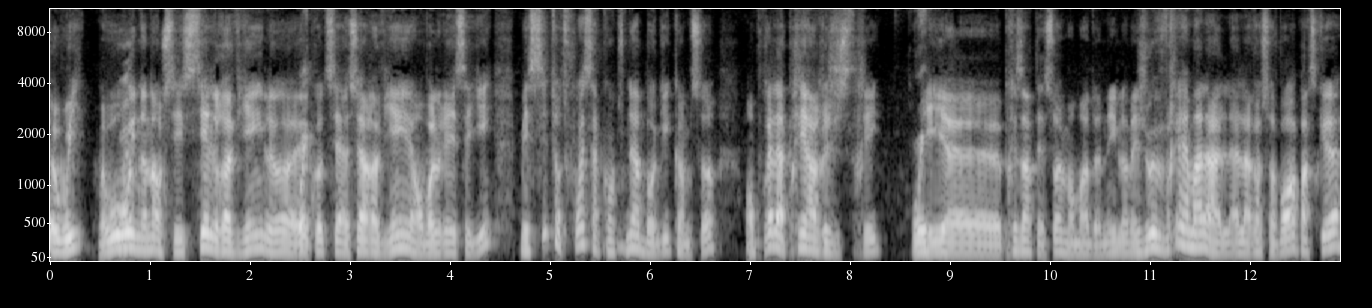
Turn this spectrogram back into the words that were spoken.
Euh, oui. oui, non, non. Si, elle revient, là, écoute, si elle, revient, on va le réessayer. Mais si toutefois ça continue à bugger comme ça, on pourrait la préenregistrer et euh, présenter ça à un moment donné. Là. Mais je veux vraiment la, recevoir parce que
